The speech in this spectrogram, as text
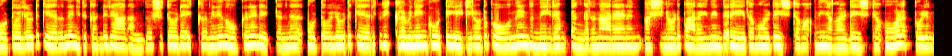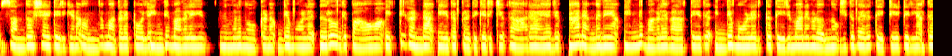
ഓട്ടോയിലോട്ട് കയറുന്നുണ്ട് ഇത് കണ്ട് രാധ സന്തോഷത്തോടെ വിക്രമിനെ നോക്കണുണ്ട്. ഇട്ടെന്ന് ഓട്ടോയിലോട്ട് കയറി വിക്രമിനെയും കൂട്ടി വീട്ടിലോട്ട് പോകുന്നുണ്ട്. അന്നേരം ശങ്കരനാരായണൻ അശ്വിനോട് പറയുന്നുണ്ട് വേദമോളുടെ ഇഷ്ടമാ. ഇനി ഞങ്ങളുടെ ഇഷ്ടം. മോൾ എപ്പോഴും സന്തോഷമായിട്ടിരിക്കണം സ്വന്തം മകളെ പോലെ എന്റെ മകളെയും നിങ്ങൾ നോക്കണം. എന്റെ മോൾ വെറും ഒരു പാവ തെറ്റ് കണ്ട ഏത പ്രതികരിക്കും. ആരായാലും ഞാൻ അങ്ങനെയാ. എന്റെ മകളെ വളർത്തിയത് എന്റെ മോളെടുത്ത തീരുമാനങ്ങളൊന്നും ഇതുവരെ തെറ്റിയിട്ടില്ല. ഇത്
